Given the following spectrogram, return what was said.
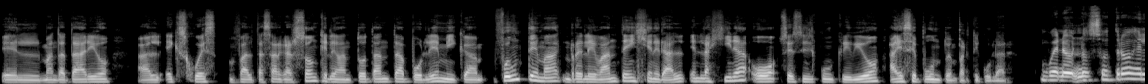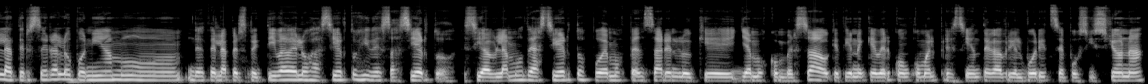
el mandatario al ex juez Baltasar Garzón, que levantó tanta polémica. ¿Fue un tema relevante en general en la gira o se circunscribió a ese punto en particular? Bueno, nosotros en la tercera lo poníamos desde la perspectiva de los aciertos y desaciertos. Si hablamos de aciertos, podemos pensar en lo que ya hemos conversado, que tiene que ver con cómo el presidente Gabriel Boric se posiciona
